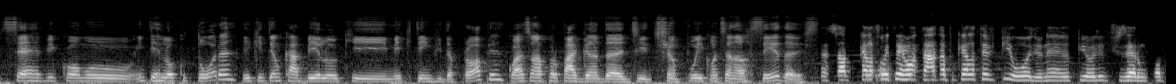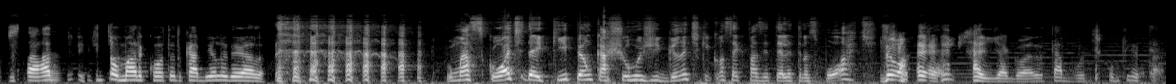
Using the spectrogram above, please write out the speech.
serve como interlocutora e que tem um cabelo que meio que tem vida própria, quase uma propaganda de shampoo e condicionador sedas. Você sabe que ela foi derrotada porque ela teve piolho, né? O piolho fizeram um copo de estado e tomaram conta do cabelo dela. O mascote da equipe é um cachorro gigante que consegue fazer teletransporte. Não, é. Aí agora acabou de completar.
